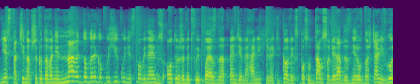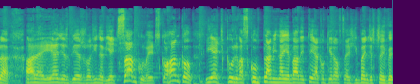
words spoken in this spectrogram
Nie stać się na przygotowanie nawet dobrego posiłku, nie wspominając o tym, żeby twój pojazd na napędzie mechanicznym w jakikolwiek sposób dał sobie radę z nierównościami w górach. Ale jedziesz, bierz rodzinę, jedź sam, kurwa, jedź z kochanką, jedź, kurwa, z kumplami najebany. Ty jako kierowca, jeśli będziesz trzeźwy,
